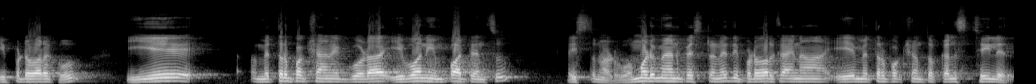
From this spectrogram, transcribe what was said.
ఇప్పటి వరకు ఏ మిత్రపక్షానికి కూడా ఇవ్వని ఇంపార్టెన్స్ ఇస్తున్నాడు. ఉమ్మడి మేనిఫెస్టో అనేది ఇప్పటివరకు ఆయన ఏ మిత్రపక్షంతో కలిసి చేయలేదు.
